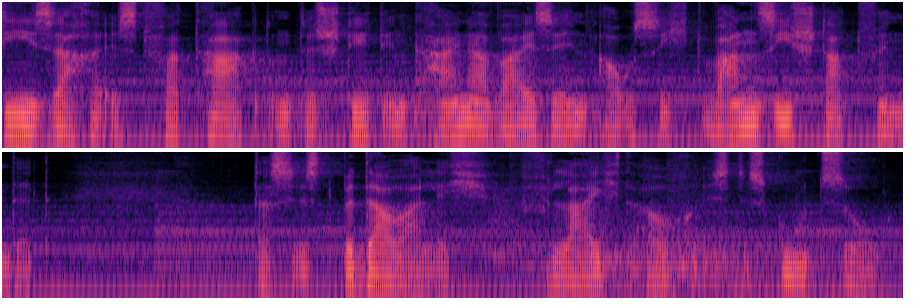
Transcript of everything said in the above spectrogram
die Sache ist vertagt und es steht in keiner Weise in Aussicht, wann sie stattfindet. Das ist bedauerlich, vielleicht auch ist es gut so.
